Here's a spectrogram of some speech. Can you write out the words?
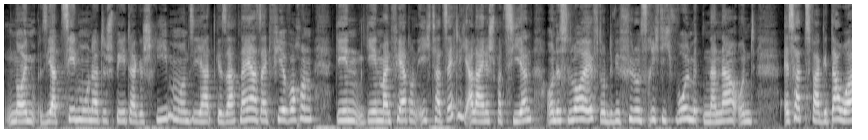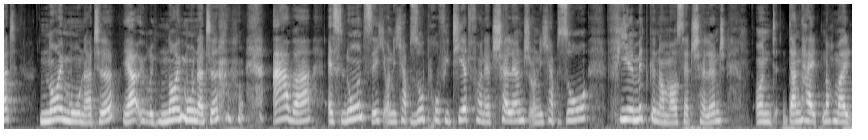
neun, sie hat zehn Monate später geschrieben und sie hat gesagt, naja, seit vier Wochen gehen, gehen mein Pferd und ich tatsächlich alleine spazieren und es läuft und wir fühlen uns richtig wohl miteinander. Und es hat zwar gedauert, neun Monate, ja, übrigens neun Monate, aber es lohnt sich und ich habe so profitiert von der Challenge und ich habe so viel mitgenommen aus der Challenge und dann halt nochmal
